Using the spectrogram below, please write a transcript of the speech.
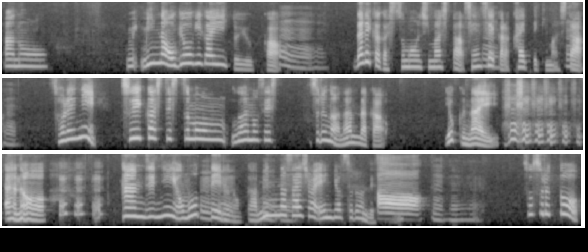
あのみ、みんなお行儀がいいというか、うんうんうん誰かが質問しました。先生から帰ってきました。うんうんそれに追加して質問上乗せしするのはなんだか良くない、あの、感じに思っているのか、んうんみんな最初は遠慮するんですよね、うんうんそうすると、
